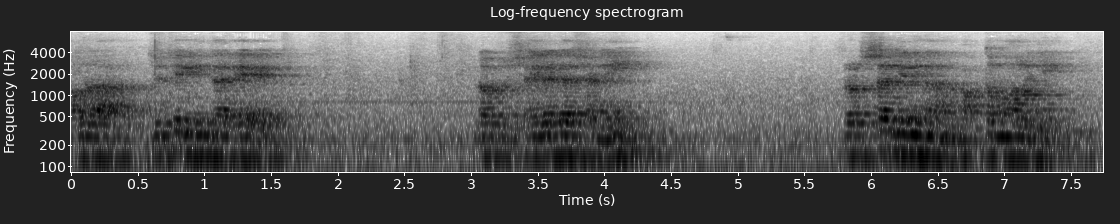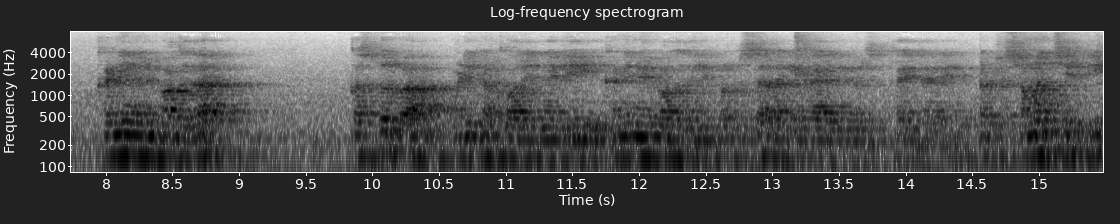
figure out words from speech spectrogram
ಅವರ ಜೊತೆಗಿದ್ದಾರೆ doctor Shailaja Shenoy professor in ophthalmology ಕಣ್ಣಿನ ವಿಭಾಗದ ಕಸ್ತೂರ್ಬಾ ಮೆಡಿಕಲ್ ಕಾಲೇಜಿನಲ್ಲಿ ಕಣ್ಣಿನ ವಿಭಾಗದಲ್ಲಿ ಪ್ರೊಫೆಸರ್ ಆಗಿ ಕಾರ್ಯನಿರ್ವಹಿಸುತ್ತಾ ಇದ್ದಾರೆ. ಡಾಕ್ಟರ್ ಶಮನ್ ಶೆಟ್ಟಿ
